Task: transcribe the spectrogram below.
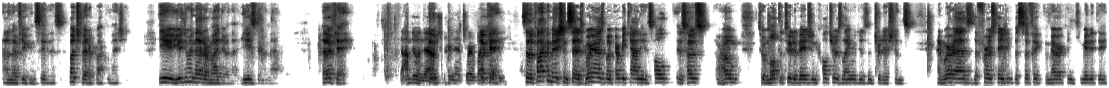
I don't know if you can see this. Much better proclamation. You, you doing that or am I doing that? He's doing that. Okay. I'm doing that. I'm sharing that for everybody. Okay. So the proclamation says, whereas Montgomery County is, hold, is host or home to a multitude of Asian cultures, languages, and traditions, and whereas the first Asian Pacific American community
